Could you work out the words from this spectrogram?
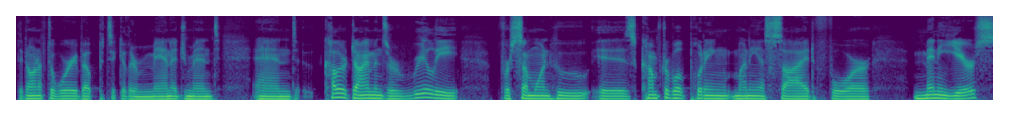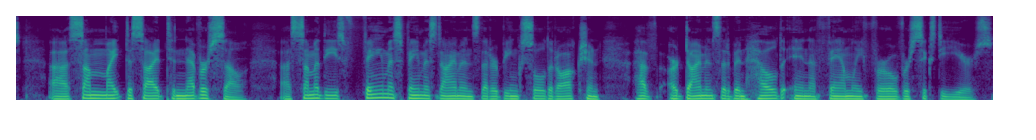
They don't have to worry about particular management. And colored diamonds are really for someone who is comfortable putting money aside for many years. Uh, some might decide to never sell. Uh, some of these famous, famous diamonds that are being sold at auction have are diamonds that have been held in a family for over 60 years.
